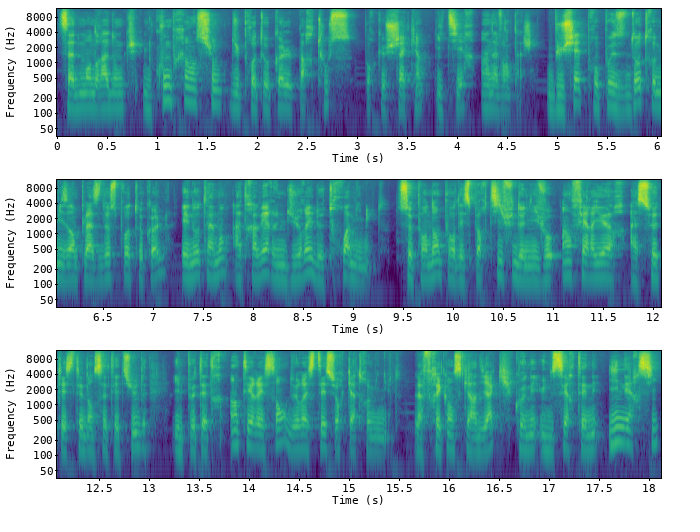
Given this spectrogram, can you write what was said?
Ça demandera donc une compréhension du protocole par tous pour que chacun y tire un avantage. Buchette propose d'autres mises en place de ce protocole, et notamment à travers une durée de 3 minutes. Cependant, pour des sportifs de niveau inférieur à ceux testés dans cette étude, il peut être intéressant de rester sur 4 minutes. La fréquence cardiaque connaît une certaine inertie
